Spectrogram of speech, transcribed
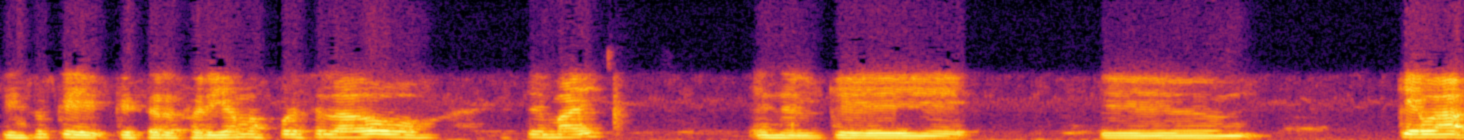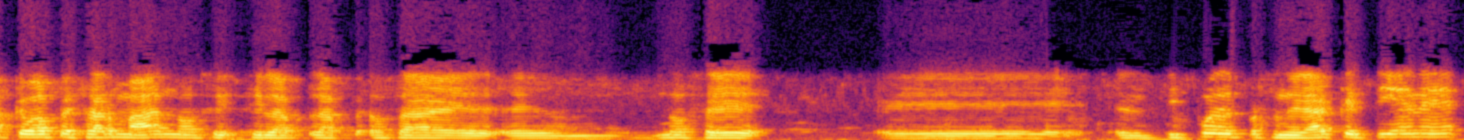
pienso que, se refería más por ese lado este Mike, en el que em, que va, que va a pesar más, ¿no? Si, la, o sea, em, no sé, el tipo de personalidad que tiene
